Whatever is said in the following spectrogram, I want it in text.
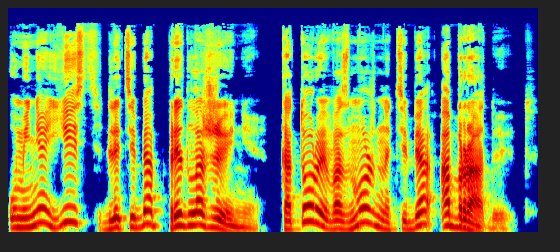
у меня есть для тебя предложение, которое, возможно, тебя обрадует.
